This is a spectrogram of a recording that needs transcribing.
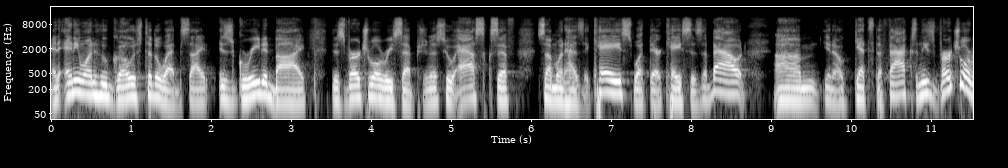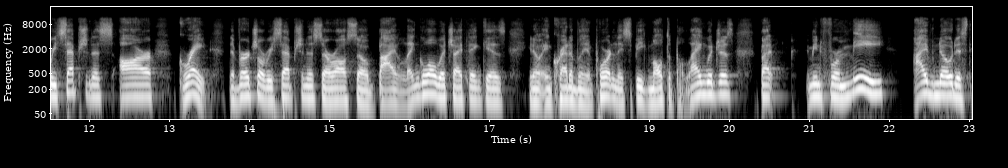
And anyone who goes to the website is greeted by this virtual receptionist who asks if someone has a case, what their case is about, um, you know, gets the facts. And these virtual receptionists are great. The virtual receptionists are also bilingual, which I think is, you know, incredibly important. They speak multiple languages. But I mean, for me, I've noticed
